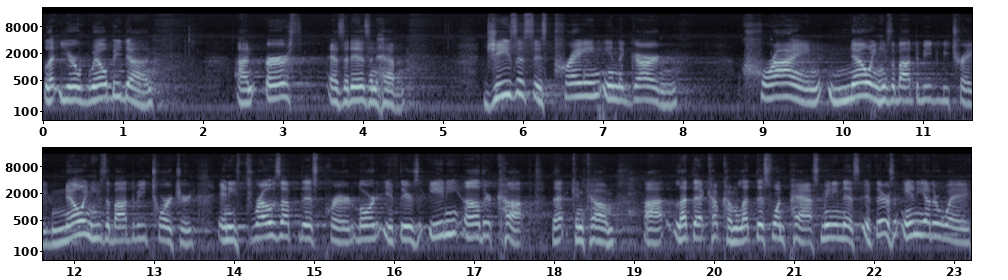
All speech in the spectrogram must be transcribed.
Let your will be done on earth as it is in heaven. Jesus is praying in the garden, crying, knowing he's about to be betrayed, knowing he's about to be tortured, and he throws up this prayer Lord, if there's any other cup that can come, uh, let that cup come, let this one pass. Meaning this, if there's any other way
